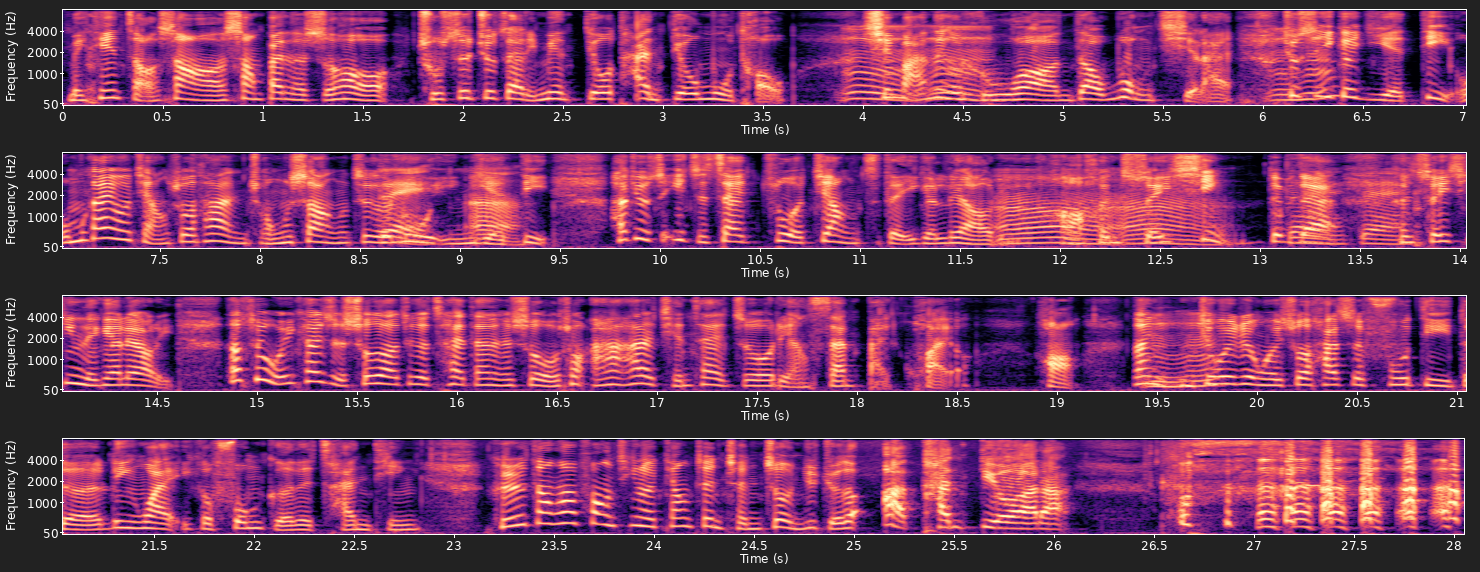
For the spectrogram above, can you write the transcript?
每天早上啊上班的时候，厨师就在里面丢炭丢木头，先把那个炉啊你知道瓮起来，就是一个野地。我们刚才有讲说他很崇尚这个露营野地，他就是一直在做这样子的一个料理，好，很随性，对不对？对，很随性的一个料理。那所以我一开始收到这个菜单的时候，我说啊，他的前菜只有两三百块哦，好，那你就会认为说他是 foodie 的另外一个风格的餐厅。可是当他放进了江镇城之后，你就觉得啊，摊丢啊啦。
